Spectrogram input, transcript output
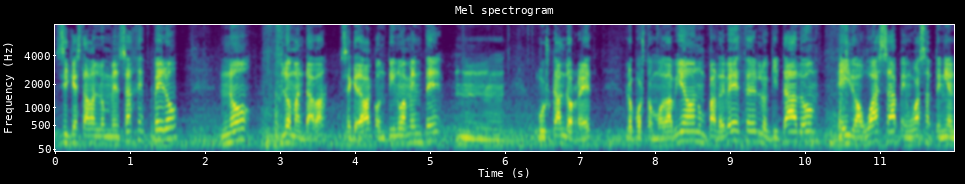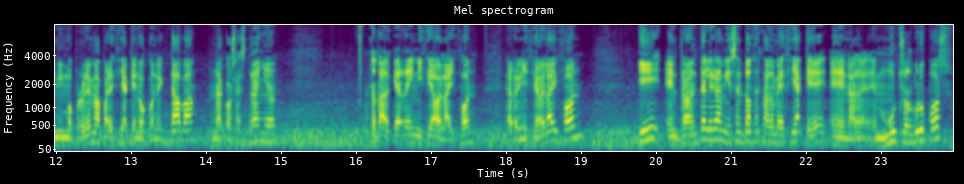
sí que estaban los mensajes, pero no lo mandaba. Se quedaba continuamente mm, buscando red. Lo he puesto en modo avión un par de veces, lo he quitado, he ido a WhatsApp, en WhatsApp tenía el mismo problema, parecía que no conectaba, una cosa extraña. Total, que he reiniciado el iPhone. He reiniciado el iPhone y he entrado en Telegram y es entonces cuando me decía que en, en muchos grupos,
